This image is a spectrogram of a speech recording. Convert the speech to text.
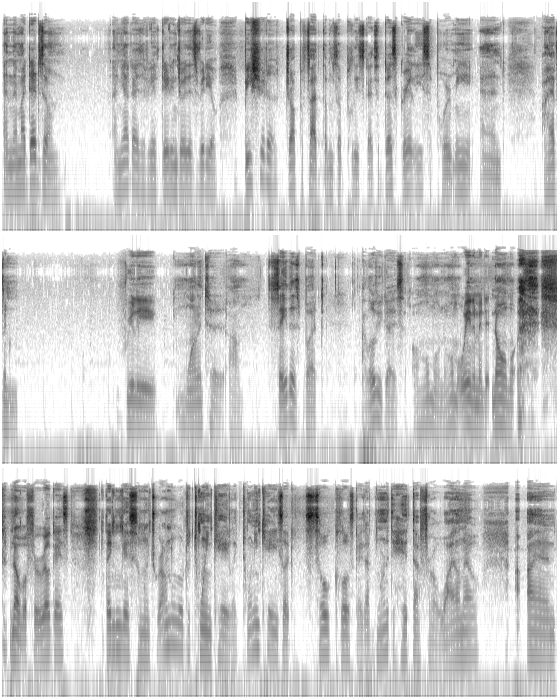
and then my dead zone. And yeah guys, if you guys did enjoy this video, be sure to drop a fat thumbs up please guys. It does greatly support me and I haven't really wanted to um, say this, but I love you guys. Oh, homo, no homo. Wait a minute, no homo. no, but for real, guys, thank you guys so much. We're on the road to 20k. Like 20k is like so close, guys. I've wanted to hit that for a while now, and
